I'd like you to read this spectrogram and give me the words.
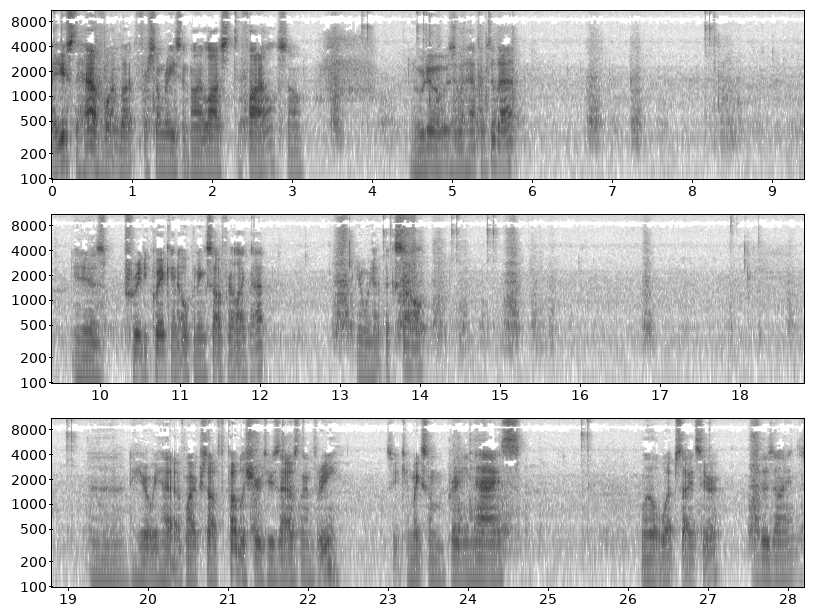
I used to have one, but for some reason I lost the file, so who knows what happened to that. It is pretty quick in opening software like that. Here we have Excel. And here we have Microsoft Publisher 2003. So you can make some pretty nice little websites here, designs.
